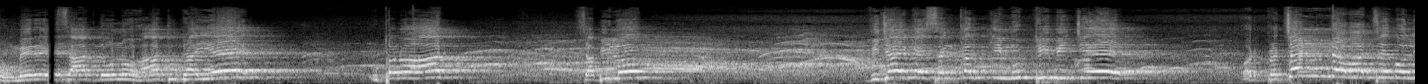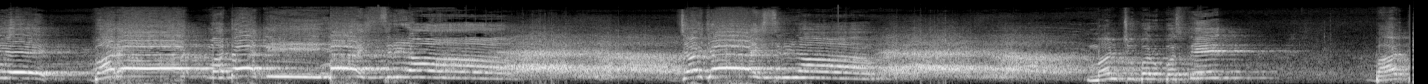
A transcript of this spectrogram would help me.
तो मेरे साथ दोनों हाथ उठाइए। दोनों हाथ। सभी लोग विजय के संकल्प की मुट्ठी बीचे और प्रचंड आवाज़ से बोलिए, भारत माता की जय श्री राम जय जय श्री राम मंच पर उपस्थित भारतीय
